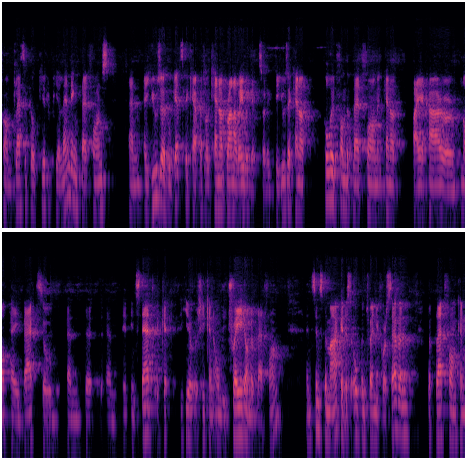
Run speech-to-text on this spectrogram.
from classical peer-to-peer -peer lending platforms, and a user who gets the capital cannot run away with it. So the, the user cannot pull it from the platform and cannot buy a car or not pay it back. So and the, it, instead, can, he or she can only trade on the platform. And since the market is open 24/7, the platform can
